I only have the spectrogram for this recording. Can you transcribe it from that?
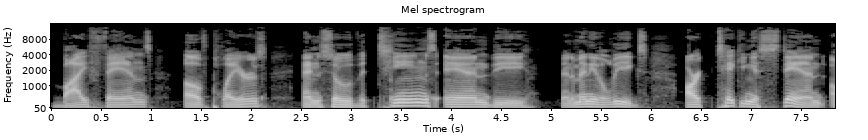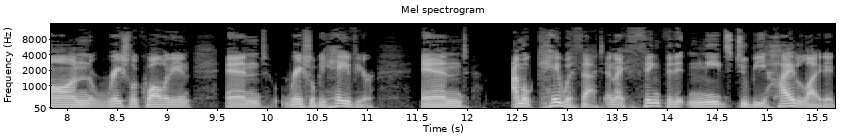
by fans of players, and so the teams and the and many of the leagues are taking a stand on racial equality and, and racial behavior. And I'm okay with that. And I think that it needs to be highlighted.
